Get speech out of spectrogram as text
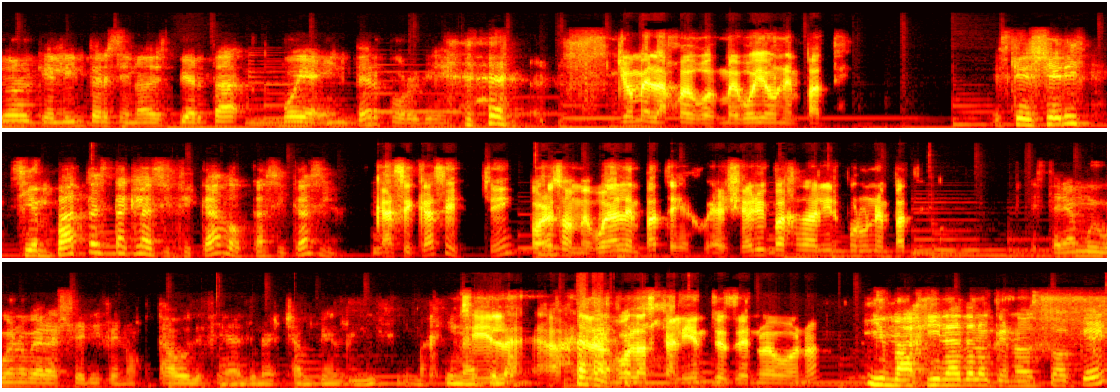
Yo creo que el Inter si no despierta, voy a Inter porque Yo me la juego, me voy a un empate. es que el Sheriff si empata está clasificado, casi casi. Casi, casi, ¿sí? Por eso me voy al empate. El Sheriff va a salir por un empate. Estaría muy bueno ver a Sheriff en octavos de final de una Champions League, imagínate. Sí, la- las bolas calientes de nuevo, ¿no? Imagínate lo que nos toque.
